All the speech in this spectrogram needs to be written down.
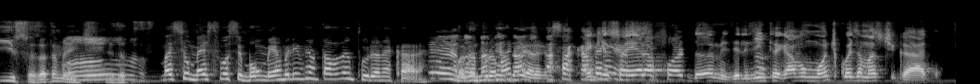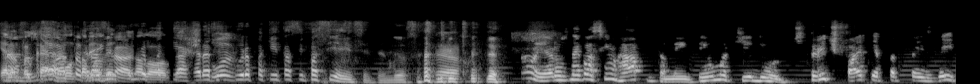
Isso, exatamente. Oh. Exato. Mas se o mestre fosse bom mesmo, ele inventava aventura, né, cara? É, Uma na, na aventura verdade, maneira. a sacada É que isso aí era for dummies, eles entregavam um monte de coisa mastigada. Era pro cara montar aventura cara. logo. Era aventura pra quem tá sem paciência, entendeu? É. Entendeu? Não, e eram uns negocinhos rápidos também. Tem uma aqui do Street Fighter pra 3D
